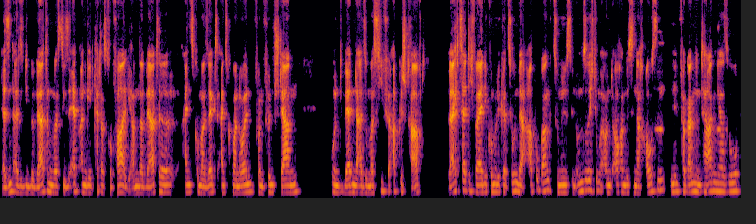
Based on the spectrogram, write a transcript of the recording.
da sind also die Bewertungen, was diese App angeht, katastrophal. Die haben da Werte 1,6, 1,9 von 5 Sternen und werden da also massiv für abgestraft Gleichzeitig war ja die Kommunikation der APO-Bank, zumindest in unsere Richtung und auch ein bisschen nach außen in den vergangenen Tagen ja so,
